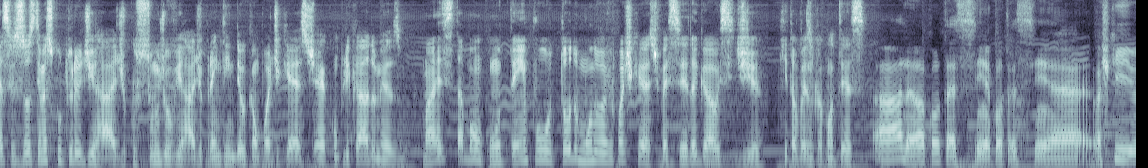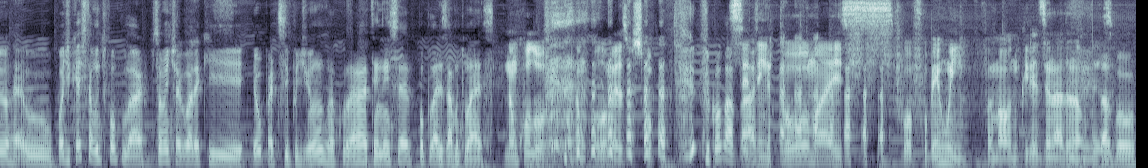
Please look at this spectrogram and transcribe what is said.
as pessoas têm mais cultura de rádio, costume de ouvir rádio para entender o que é um podcast. É complicado mesmo. Mas tá bom, com o tempo todo mundo vai ouvir podcast. Vai ser legal esse dia que talvez nunca aconteça. Ah, não, acontece sim, acontece sim. É, eu acho que o, o podcast está muito popular, principalmente agora que eu participo de um, a, a tendência é popularizar muito mais. Não colou, não colou mesmo, desculpa. Ficou babaca. Você tentou, mas ficou, ficou bem ruim. Foi mal, não queria dizer nada, não. Beleza. Tá bom.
